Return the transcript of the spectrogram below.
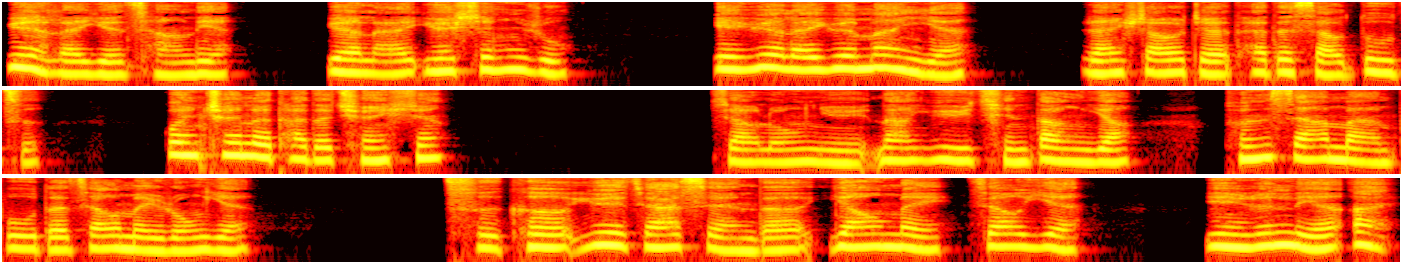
越来越强烈，越来越深入，也越来越蔓延，燃烧着她的小肚子，贯穿了她的全身。小龙女那玉琴荡漾、吞下满布的娇美容颜。此刻越加显得妖媚娇艳，引人怜爱。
